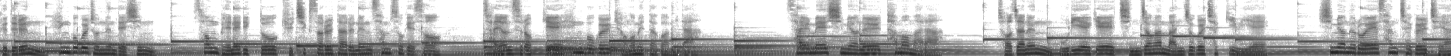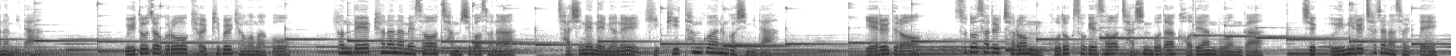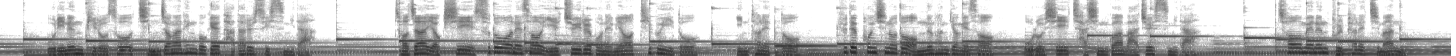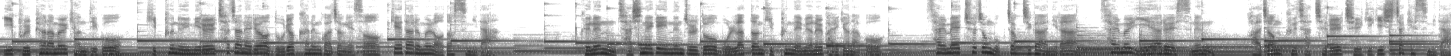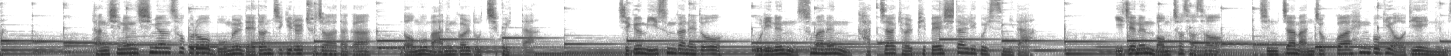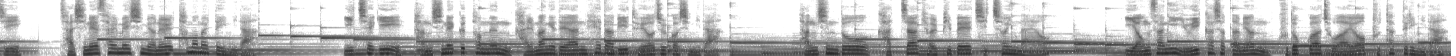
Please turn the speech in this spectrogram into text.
그들은 행복을 좇는 대신 성 베네딕토 규칙서를 따르는 삶 속에서 자연스럽게 행복을 경험했다고 합니다. 삶의 심연을 탐험하라. 저자는 우리에게 진정한 만족을 찾기 위해 심연으로의 산책을 제안합니다. 의도적으로 결핍을 경험하고 현대의 편안함에서 잠시 벗어나 자신의 내면을 깊이 탐구하는 것입니다. 예를 들어 수도사들처럼 고독 속에서 자신보다 거대한 무언가, 즉 의미를 찾아 나설 때 우리는 비로소 진정한 행복에 다다를 수 있습니다. 저자 역시 수도원에서 일주일을 보내며 TV도, 인터넷도, 휴대폰 신호도 없는 환경에서 오롯이 자신과 마주했습니다. 처음에는 불편했지만 이 불편함을 견디고 깊은 의미를 찾아내려 노력하는 과정에서 깨달음을 얻었습니다. 그는 자신에게 있는 줄도 몰랐던 깊은 내면을 발견하고 삶의 최종 목적지가 아니라 삶을 이해하려 애쓰는 과정 그 자체를 즐기기 시작했습니다. 당신은 심연 속으로 몸을 내던지기를 주저하다가 너무 많은 걸 놓치고 있다. 지금 이 순간에도 우리는 수많은 가짜 결핍에 시달리고 있습니다. 이제는 멈춰서서 진짜 만족과 행복이 어디에 있는지 자신의 삶의 심연을 탐험할 때입니다. 이 책이 당신의 끝없는 갈망에 대한 해답이 되어줄 것입니다. 당신도 가짜 결핍에 지쳐 있나요? 이 영상이 유익하셨다면 구독과 좋아요 부탁드립니다.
